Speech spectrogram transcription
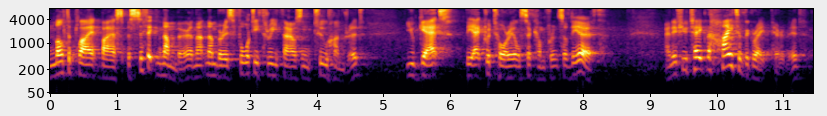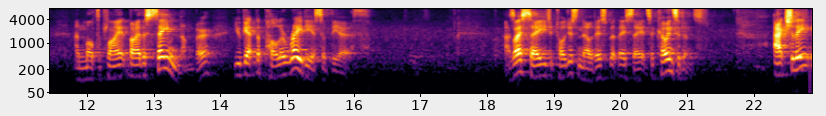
and multiply it by a specific number, and that number is 43,200, you get the equatorial circumference of the Earth. And if you take the height of the Great Pyramid and multiply it by the same number, you get the polar radius of the Earth. As I say, Egyptologists know this, but they say it's a coincidence. Actually,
